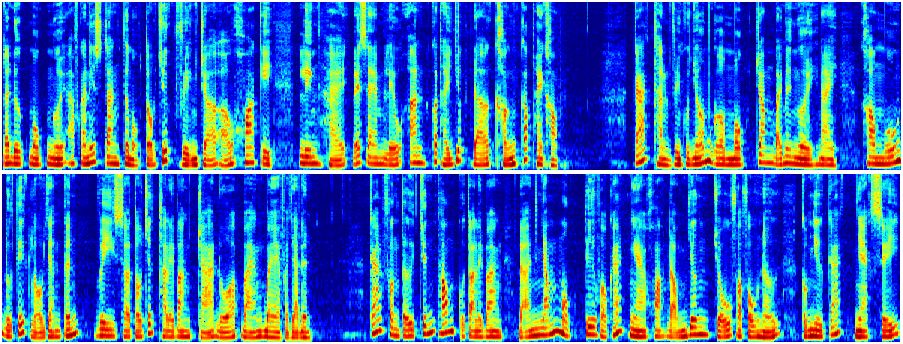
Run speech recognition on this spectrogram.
đã được một người Afghanistan từ một tổ chức viện trợ ở Hoa Kỳ liên hệ để xem liệu anh có thể giúp đỡ khẩn cấp hay không. Các thành viên của nhóm gồm 170 người này không muốn được tiết lộ danh tính vì sợ tổ chức Taliban trả đũa bạn bè và gia đình. Các phần tử chính thống của Taliban đã nhắm mục tiêu vào các nhà hoạt động dân chủ và phụ nữ cũng như các nhạc sĩ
